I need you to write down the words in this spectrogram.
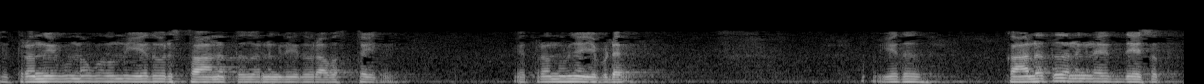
എത്ര നമുക്ക് തോന്നുന്നു ഏതൊരു സ്ഥാനത്ത് അല്ലെങ്കിൽ ഏതൊരു അവസ്ഥയിൽ എത്ര എന്ന് പറഞ്ഞാൽ എവിടെ? ഏത് കാലത്ത് അല്ലെങ്കിൽ ഏത് ദേശത്ത്?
